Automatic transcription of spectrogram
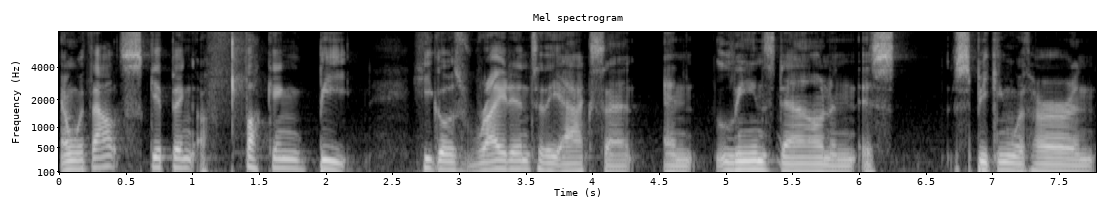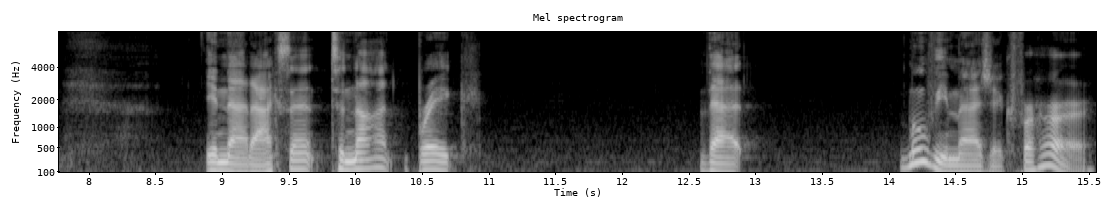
And without skipping a fucking beat, he goes right into the accent and leans down and is speaking with her and in that accent to not break that movie magic for her.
